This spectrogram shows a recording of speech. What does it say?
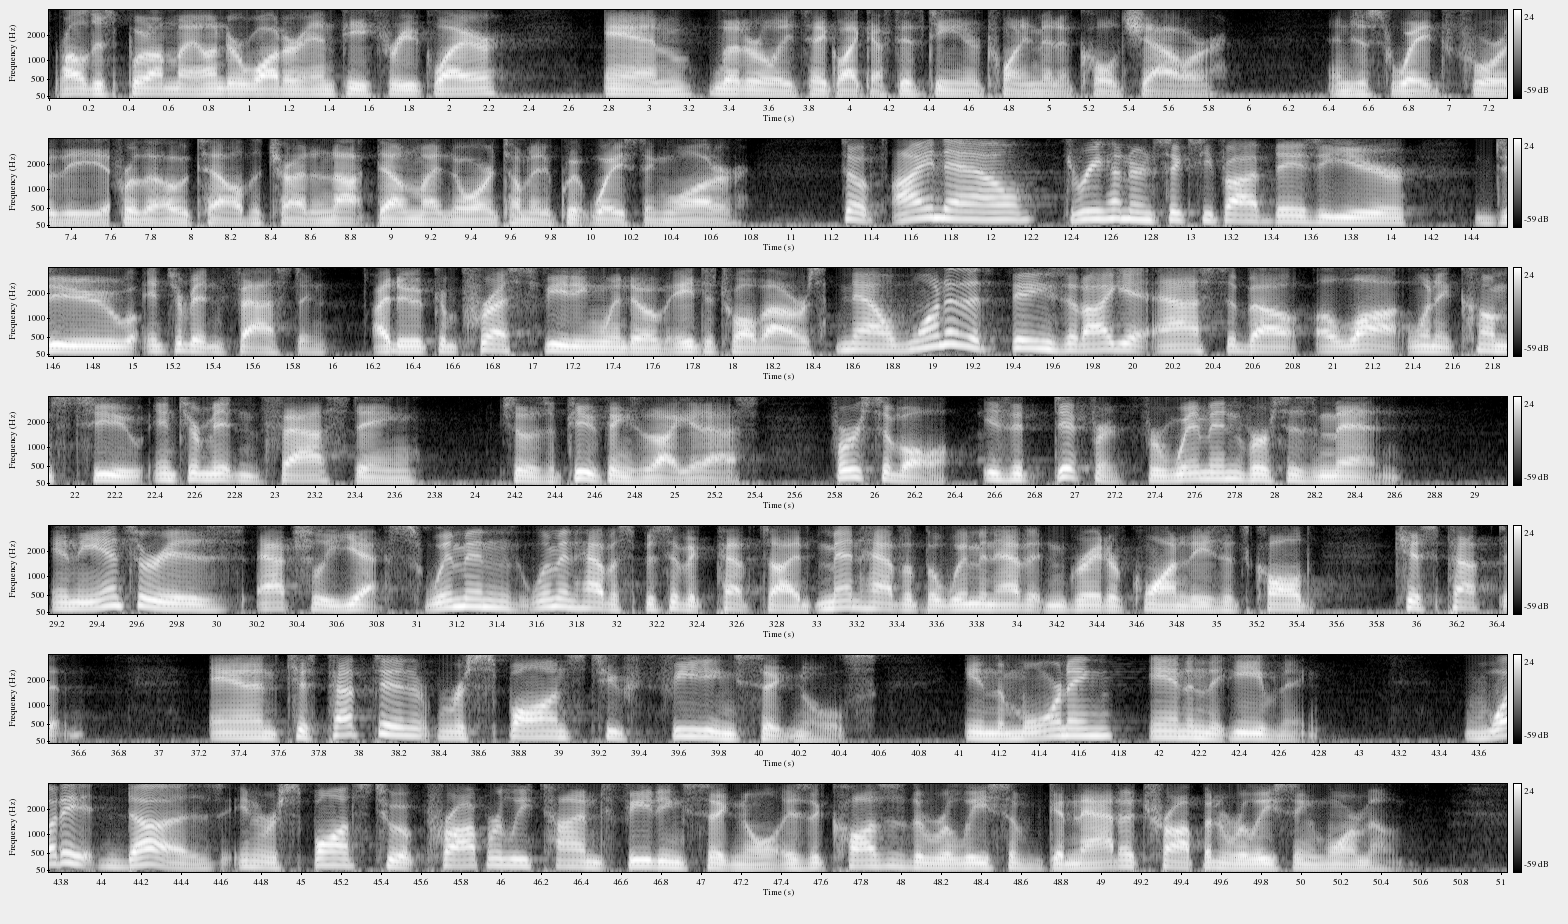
I'll just put on my underwater MP3 player and literally take like a 15 or 20 minute cold shower and just wait for the for the hotel to try to knock down my door and tell me to quit wasting water. So I now 365 days a year do intermittent fasting. I do a compressed feeding window of 8 to 12 hours. Now, one of the things that I get asked about a lot when it comes to intermittent fasting, so there's a few things that I get asked. First of all, is it different for women versus men? And the answer is actually yes. Women women have a specific peptide. Men have it, but women have it in greater quantities. It's called kisspeptin. And kisspeptin responds to feeding signals in the morning and in the evening. what it does in response to a properly timed feeding signal is it causes the release of gonadotropin releasing hormone.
